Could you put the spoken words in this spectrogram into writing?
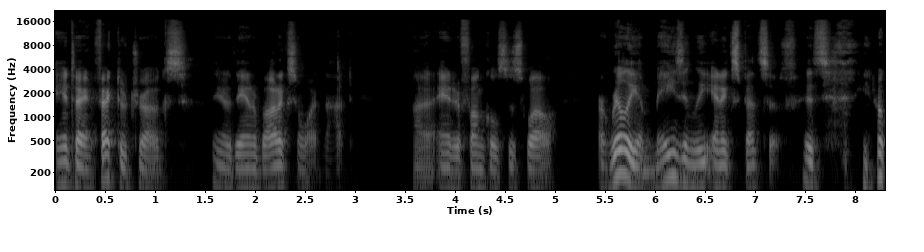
anti-infective drugs, you know, the antibiotics and whatnot, uh, antifungals as well, are really amazingly inexpensive. It's you know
